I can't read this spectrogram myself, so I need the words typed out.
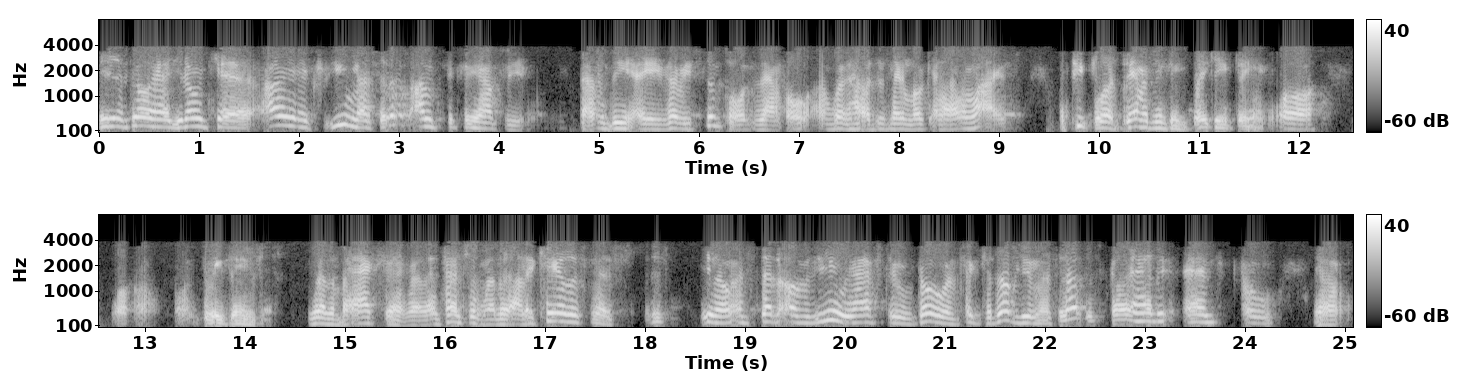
you just go ahead. You don't care. I'm gonna, you mess it up. I'm fixing it out for you. That would be a very simple example of what, how this may look in our lives. If people are damaging things, breaking things, or, or, or doing things, whether by accident, whether intentional, whether out of carelessness, just, you know, instead of you have to go and fix it up, you mess it just go ahead and go, you know.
